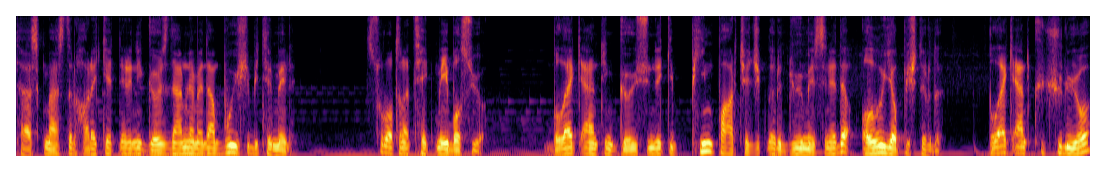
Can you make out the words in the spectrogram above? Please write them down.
Taskmaster hareketlerini gözlemlemeden bu işi bitirmeli. Suratına tekmeyi basıyor. Black Ant'in göğsündeki pin parçacıkları düğmesine de ağı yapıştırdı. Black Ant küçülüyor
